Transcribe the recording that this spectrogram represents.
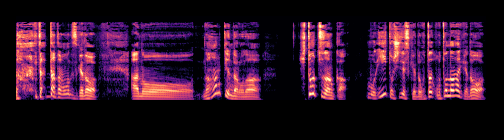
だったと思うんですけど、あのーなんて言うんだろうな。一つなんか、もういい年ですけど、大人だけど、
